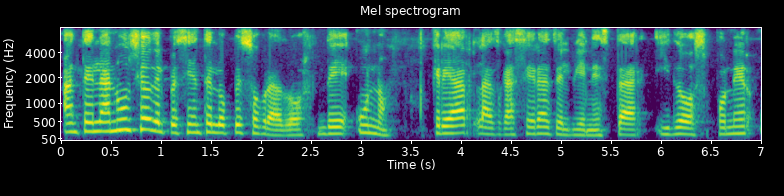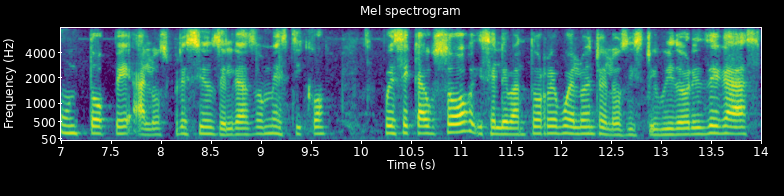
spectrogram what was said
Ante el anuncio del presidente López Obrador de, uno, crear las gaseras del bienestar y dos, poner un tope a los precios del gas doméstico, pues se causó y se levantó revuelo entre los distribuidores de gas,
